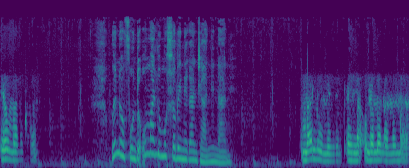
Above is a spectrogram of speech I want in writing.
Yebo mama khona wenomfundo umalume uhlobene kanjani nani? Umalume ngempela ulamana nomama.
